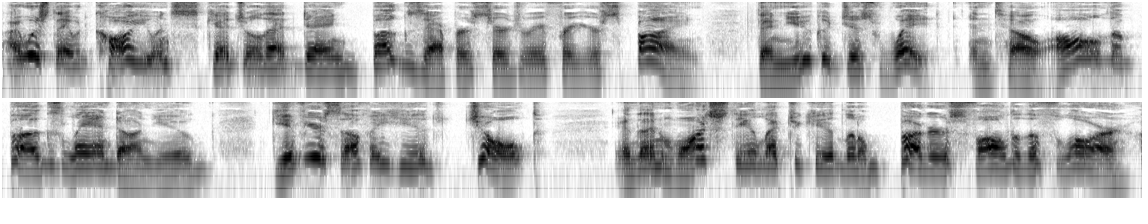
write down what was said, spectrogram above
I wish they would call you and schedule that dang bug zapper surgery for your spine. Then you could just wait until all the bugs land on you, give yourself a huge jolt, and then watch the electrocuted little buggers fall to the floor.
